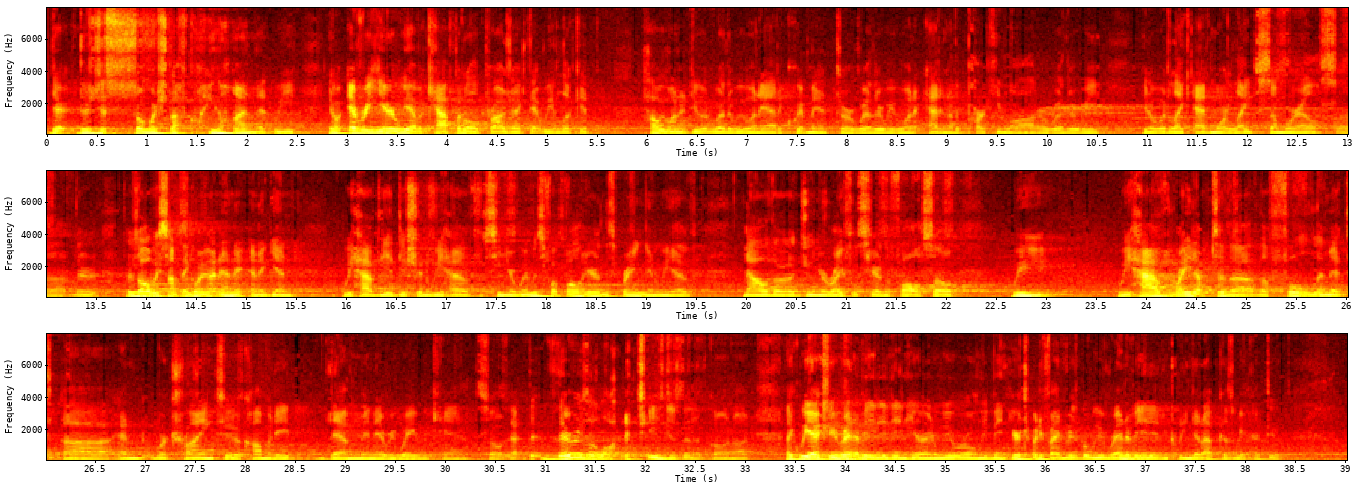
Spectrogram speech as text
there, there's just so much stuff going on that we, you know, every year we have a capital project that we look at how we want to do it, whether we want to add equipment or whether we want to add another parking lot or whether we, you know, would like add more lights somewhere else. Uh, there, there's always something going on, and, and again, we have the addition. We have senior women's football here in the spring, and we have now the junior rifles here in the fall. So we we have right up to the, the full limit, uh, and we're trying to accommodate them in every way we can. So th- there is a lot of changes that have gone on. Like we actually renovated in here, and we were only been here 25 years, but we renovated and cleaned it up because we had to.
